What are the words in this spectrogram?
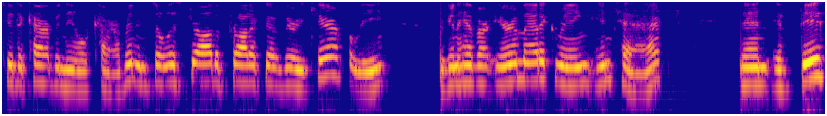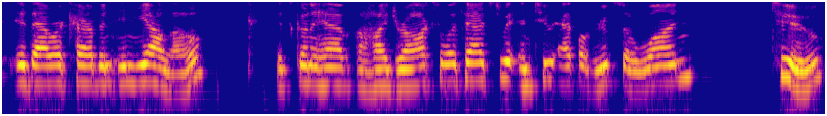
to the carbonyl carbon. And so let's draw the product out very carefully. We're going to have our aromatic ring intact. Then if this is our carbon in yellow, it's going to have a hydroxyl attached to it and two ethyl groups. So one, two,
